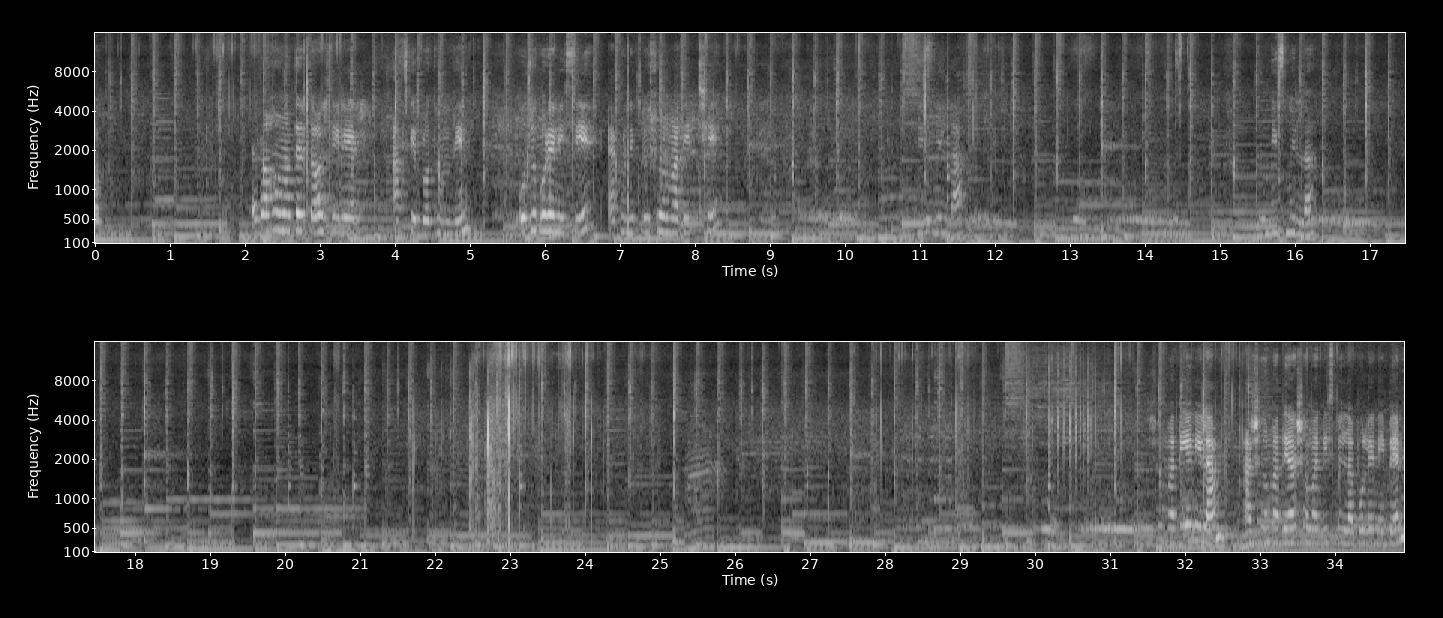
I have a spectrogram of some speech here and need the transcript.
রহমতের দশ দিনের আজকে প্রথম দিন। উজু করে নিছি এখন একটু সুরমা দিচ্ছি। দিয়ে নিলাম। আর সুরমা দেওয়ার সময় বিসমিল্লাহ বলে নেবেন।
